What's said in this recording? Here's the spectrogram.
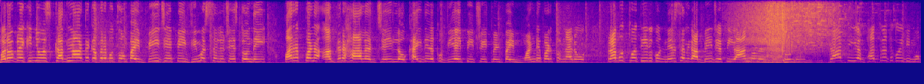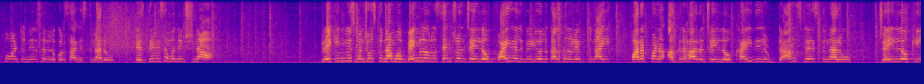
మరో బ్రేకింగ్ న్యూస్. కర్ణాటక ప్రభుత్వంపై బీజేపీ విమర్శలు చేస్తోంది. పరప్పన అగ్రహాల జైల్లో ఖైదీలకు వీఐపీ ట్రీట్మెంట్ పై మండిపడుతున్నారు. ప్రభుత్వ తీరుకు నిరసనగా బీజేపీ ఆందోళన చేస్తోంది. జాతీయ భద్రతకు ఇది ముప్పు అంటూ నిరసనలు కొనసాగిస్తున్నారు. ఎస్ దీనికి సంబంధించిన బ్రేకింగ్ న్యూస్ మనం చూస్తున్నాము. బెంగళూరు సెంట్రల్ జైల్లో వైరల్ వీడియోలు కలకలం రేపుతున్నాయి. పరప్పన అగ్రహార జైల్లో ఖైదీలు డాన్స్ వేస్తున్నారు. జైల్లోకి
